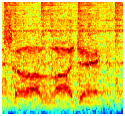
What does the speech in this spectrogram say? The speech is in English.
conventional logic.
